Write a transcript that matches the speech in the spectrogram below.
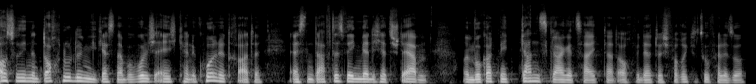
aus Versehen dann doch Nudeln gegessen habe, obwohl ich eigentlich keine Kohlenhydrate essen darf. Deswegen werde ich jetzt sterben. Und wo Gott mir ganz klar gezeigt hat, auch wieder durch verrückte Zufälle so,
